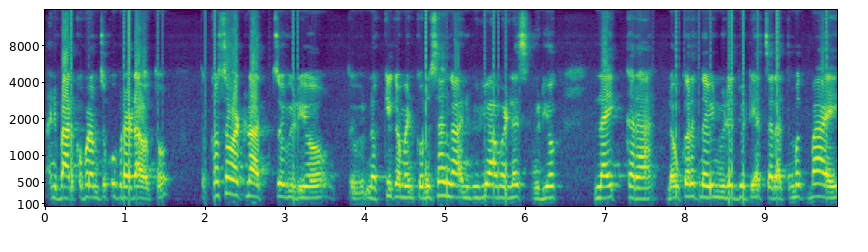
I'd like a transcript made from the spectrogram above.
आणि बारको पण आमचं खूप रडा होतो. तर कसं वाटलं आजचं व्हिडिओ? तर नक्की कमेंट करून सांगा आणि व्हिडिओ आवडल्यास व्हिडिओ लाईक करा. लवकरच नवीन व्हिडिओ भेटूया चला तर मग बाय.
